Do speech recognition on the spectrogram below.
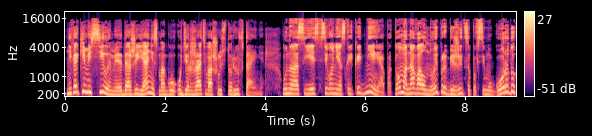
Никакими силами даже я не смогу удержать вашу историю в тайне. У нас есть всего несколько дней, а потом она волной пробежится по всему городу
